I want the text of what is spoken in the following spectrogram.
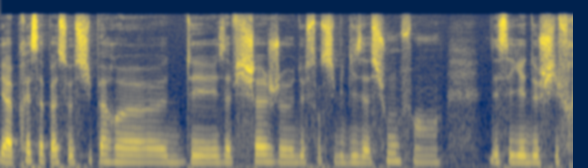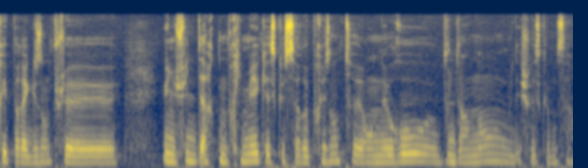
Et après, ça passe aussi par des affichages de sensibilisation, d'essayer de chiffrer par exemple une fuite d'air comprimé, qu'est-ce que ça représente euh, en euros au bout d'un an ou des choses comme ça.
